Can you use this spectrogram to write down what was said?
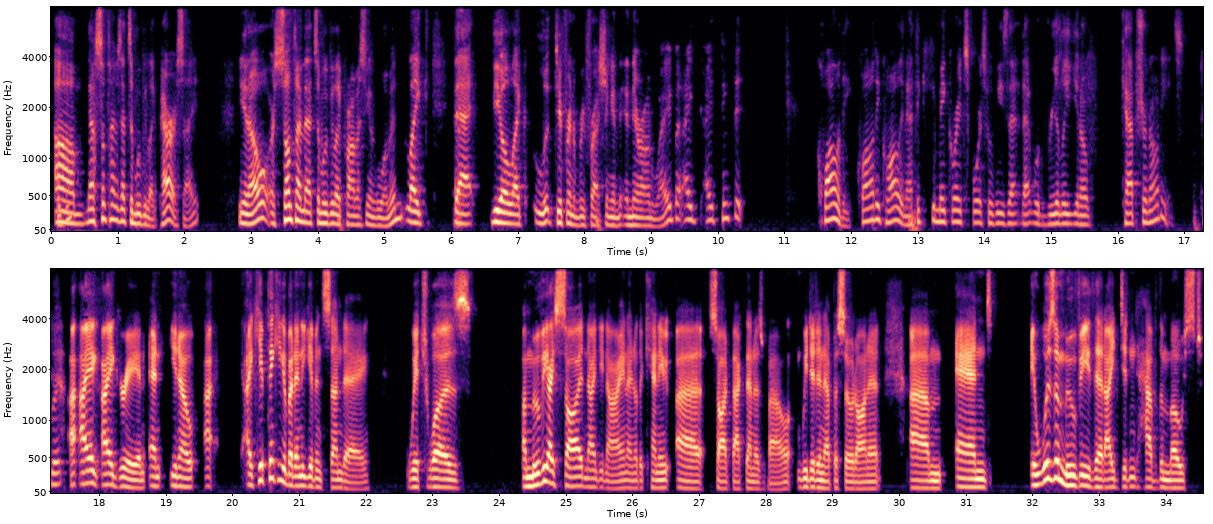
Mhm. Um, now sometimes that's a movie like Parasite, you know, or sometimes that's a movie like Promising Young Woman, like that feel like li- different and refreshing in, in their own way. But I I think that quality, quality, quality, and I think you can make great sports movies that that would really you know capture an audience. But I, I I agree, and and you know I I keep thinking about any given Sunday, which was a movie I saw in '99. I know that Kenny uh, saw it back then as well. We did an episode on it, um, and it was a movie that I didn't have the most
